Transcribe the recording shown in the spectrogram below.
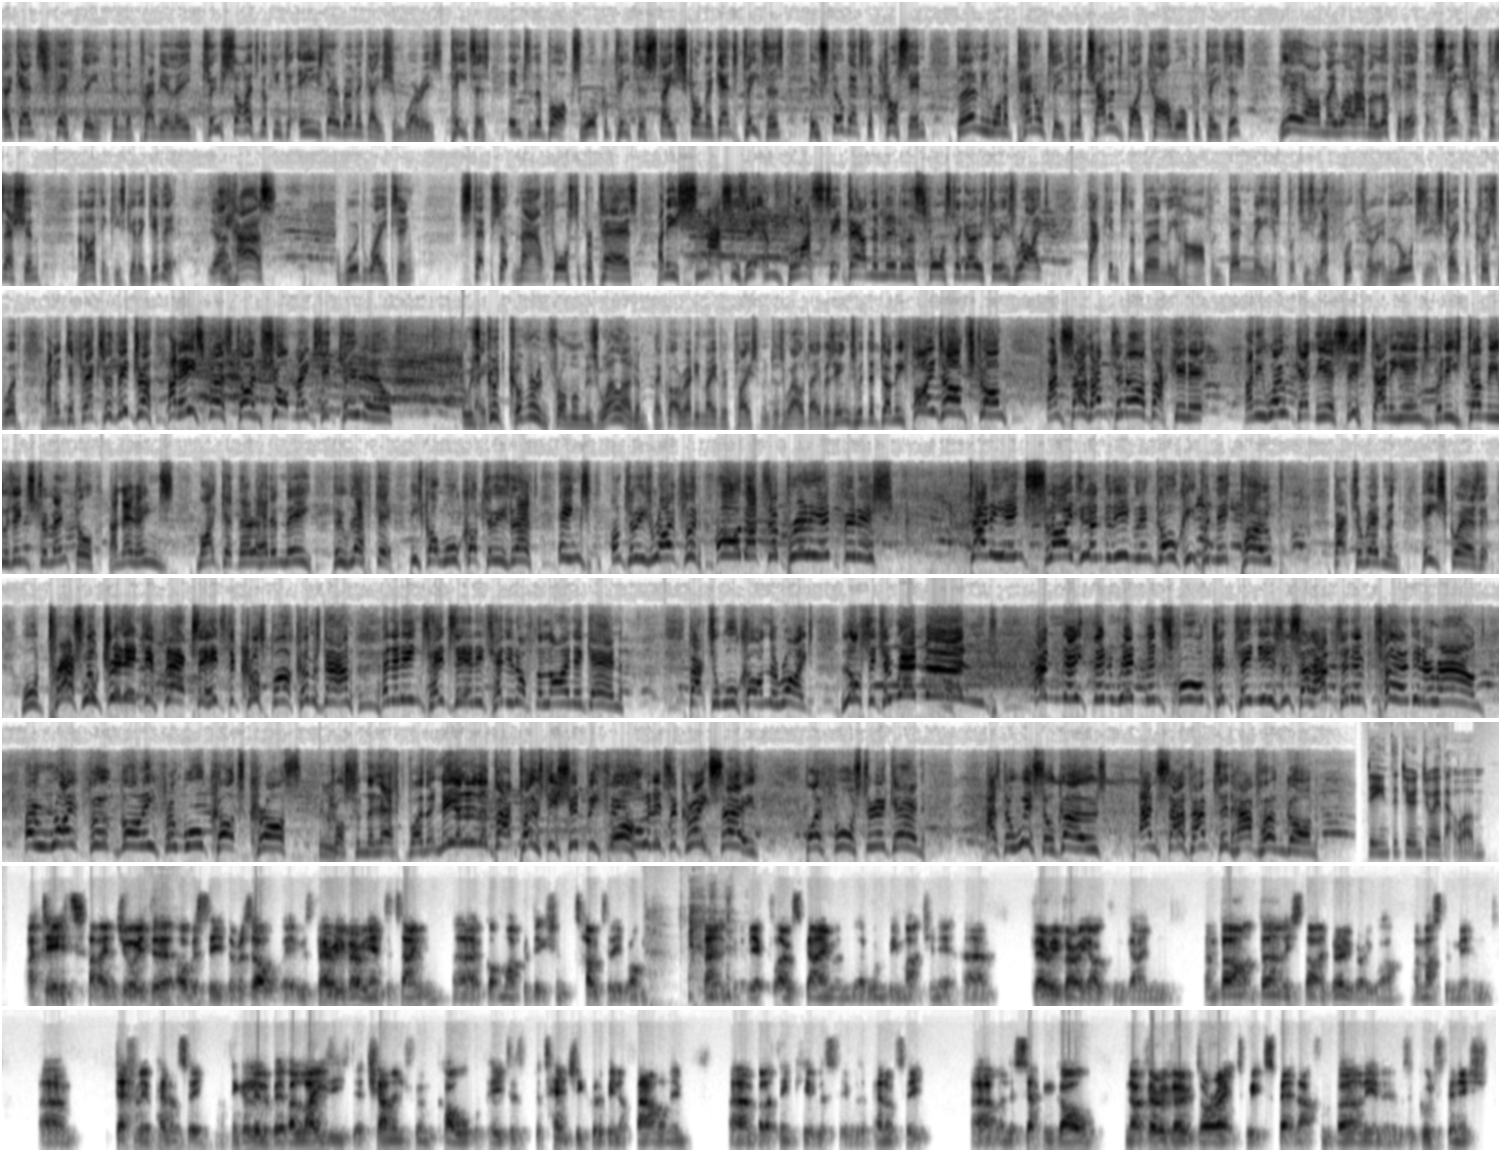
against 15th in the Premier League. Two sides looking to ease their relegation worries. Pieters into the box. Walker Peters stays strong against Pieters, who still gets the cross in. Burnley won a penalty for the challenge by Kyle Walker Peters. VAR may well have a look at it, but Saints have possession, and I think he's going to give it. Yeah. He has. Wood waiting steps up now. Forster prepares and he smashes it and blasts it down the middle as Forster goes to his right. Back into the Burnley half and Ben Mee just puts his left foot through it and launches it straight to Chris Wood and it deflects for Vydra and his first time shot makes it 2 0. It was good covering from him as well, Adam. They've got a ready made replacement as well, Davis. Ings with the dummy finds Armstrong and Southampton are back in it and he won't get the assist, Danny Ings, but his dummy he was instrumental. And then Ings might get there ahead of Mee, who left it. He's got Walcott to his left, Ings onto his right foot. Oh, that's a brilliant finish! Danny Ings slides it under the England goalkeeper, Nick Pope. Back to Redmond. He squares it. Ward Prowse will drill it, deflects it, hits the crossbar, comes down, and then Ings heads it, and it's headed off the line again. Back to Walcott on the right. Lost it to Redmond! And Nathan Redmond's form continues, and Southampton have turned it around. A right foot volley from Walcott's cross. Cross from the left by McNeil into the back post. It should be 3 all, and it's a great save by Forster again as the whistle goes, and Southampton have hung on. Dean, did you enjoy that one? I did. I enjoyed the obviously the result. It was very very entertaining. Uh, got my prediction totally wrong. That it's going to be a close game and there wouldn't be much in it. Um, very very open game and, and Burnley started very very well. I must admit and um, definitely a penalty. I think a little bit of a lazy a challenge from Cole Walker Peters potentially could have been a foul on him, um, but I think it was it was a penalty. Um, and the second goal, you know, very very direct. We expect that from Burnley, and it was a good finish.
